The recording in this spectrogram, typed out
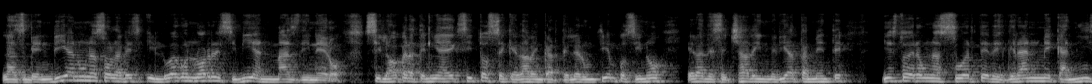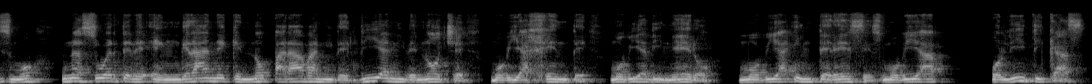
las vendían una sola vez y luego no recibían más dinero. Si la ópera tenía éxito, se quedaba en cartelera un tiempo, si no, era desechada inmediatamente. Y esto era una suerte de gran mecanismo, una suerte de engrane que no paraba ni de día ni de noche. Movía gente, movía dinero, movía intereses, movía políticas,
